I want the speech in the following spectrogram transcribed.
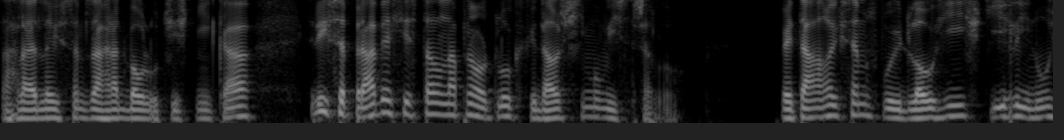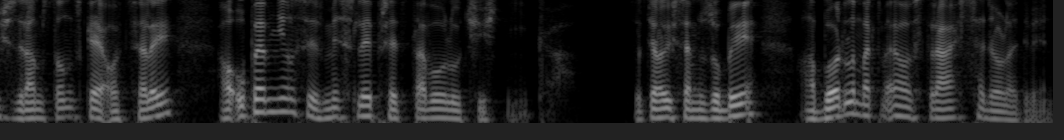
Zahlédl jsem za hradbou lučištníka, který se právě chystal napnout luk k dalšímu výstřelu. Vytáhl jsem svůj dlouhý, štíhlý nůž z ramstonské ocely a upevnil si v mysli představu lučištníka. Zatěl jsem zuby a bodl mrtvého strážce do ledvin.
